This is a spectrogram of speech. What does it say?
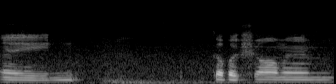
a Gobbo Shaman.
